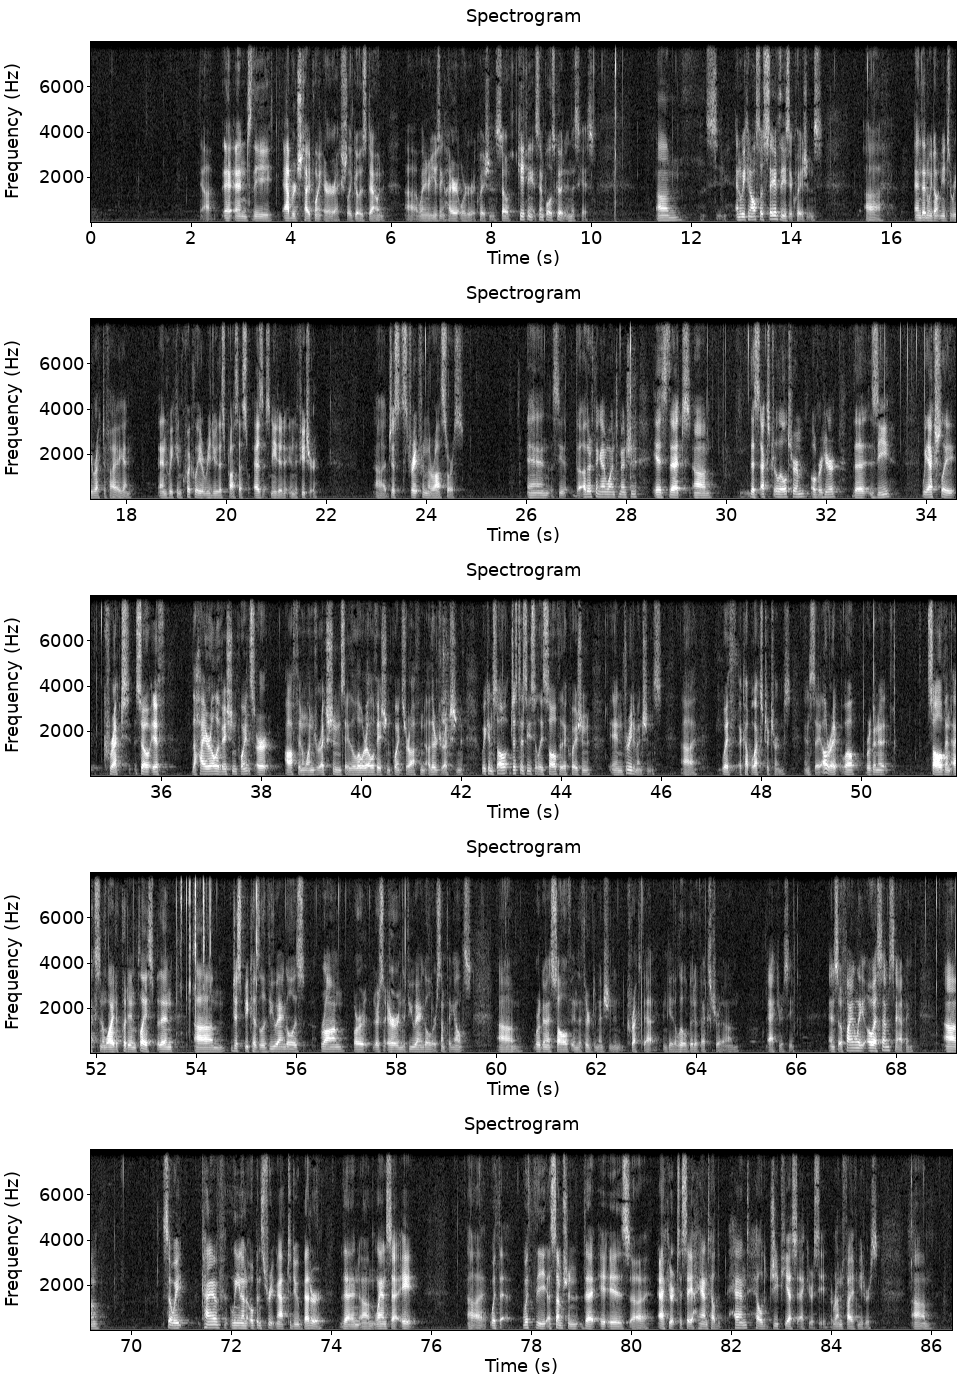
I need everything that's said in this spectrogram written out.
uh, and the average tie point error actually goes down uh, when you're using higher order equations. So keeping it simple is good in this case. Um, let's see. And we can also save these equations. Uh, and then we don't need to re-rectify again. And we can quickly redo this process as it's needed in the future, uh, just straight from the raw source. And let's see, the other thing I wanted to mention is that um, this extra little term over here, the z, we actually correct. So if the higher elevation points are off in one direction, say the lower elevation points are off in the other direction, we can solve, just as easily solve the equation in three dimensions uh, with a couple extra terms and say, all right, well, we're going to solve an x and y to put it in place, but then um, just because the view angle is wrong or there's an error in the view angle or something else, um, we're going to solve in the third dimension and correct that and get a little bit of extra um, accuracy. And so finally, OSM snapping. Um, so we kind of lean on OpenStreetMap to do better than um, Landsat 8 uh, with, the, with the assumption that it is uh, accurate to say handheld, handheld GPS accuracy, around five meters. Um,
